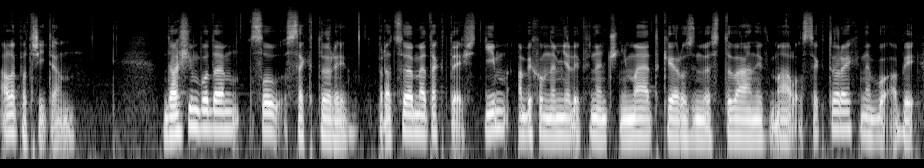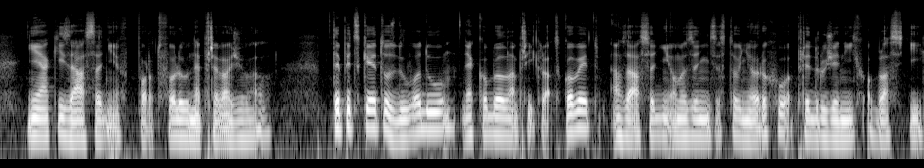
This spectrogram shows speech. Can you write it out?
ale patří tam. Dalším bodem jsou sektory. Pracujeme taktéž s tím, abychom neměli finanční majetky rozinvestovány v málo sektorech nebo aby nějaký zásadně v portfoliu nepřevažoval. Typicky je to z důvodů, jako byl například COVID a zásadní omezení cestovního ruchu a přidružených oblastí,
